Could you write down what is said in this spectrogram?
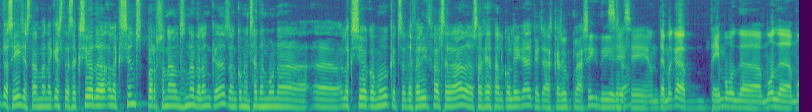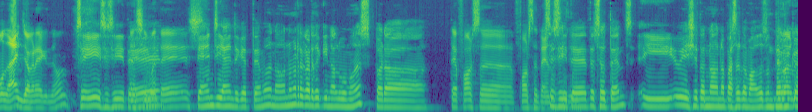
I de sí, ja estem en aquesta secció d'eleccions personals nadalenques. Han començat amb una eh, elecció comú, que és de Feliz Falsedad, de Sociedad Alcohòlica, que ja és quasi un clàssic, diria Sí, jo. sí, un tema que té molt de, molt de, molt d'anys, jo crec, no? Sí, sí, sí, té, Així mateix. té anys i anys aquest tema. No, no me'n recordo quin àlbum és, però Té força, força temps. sí, sí, té, té el seu temps i, i així tot no, no passa de moda. És un tema No, no, que,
